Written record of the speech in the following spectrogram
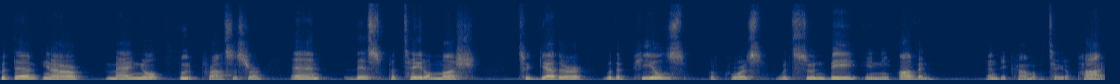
put them in our manual food processor, and this potato mush together with the peels of course, would soon be in the oven and become a potato pie.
